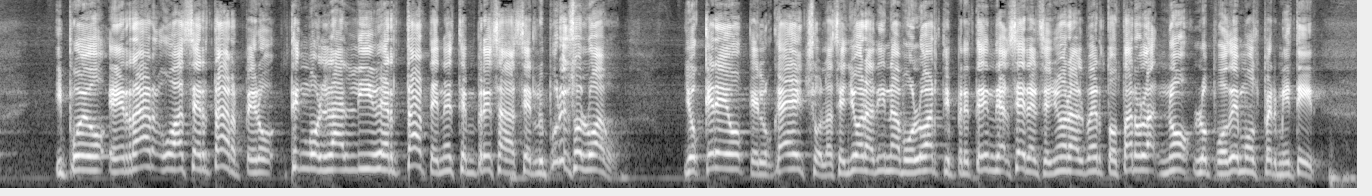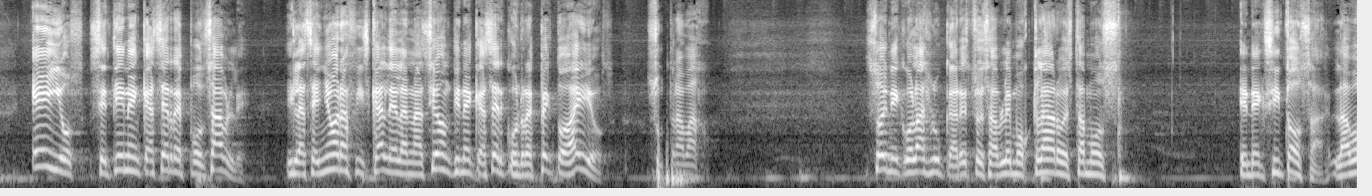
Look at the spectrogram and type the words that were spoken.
y puedo errar o acertar, pero tengo la libertad en esta empresa de hacerlo y por eso lo hago. Yo creo que lo que ha hecho la señora Dina Boluarte y pretende hacer el señor Alberto Tarola no lo podemos permitir. Ellos se tienen que hacer responsables y la señora fiscal de la nación tiene que hacer con respecto a ellos su trabajo. Soy Nicolás Lucar, esto es Hablemos Claro, estamos en Exitosa. La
